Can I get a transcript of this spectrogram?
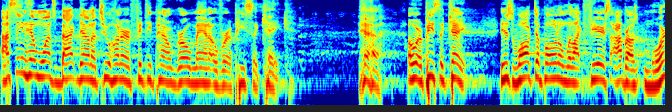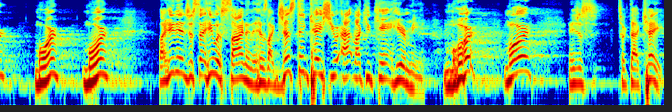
I seen him once back down a 250 pound grown man over a piece of cake. Yeah, over a piece of cake. He just walked up on him with like fierce eyebrows. More, more, more. Like he didn't just say he was signing it. He was like, just in case you act like you can't hear me. More, more. And he just took that cake.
